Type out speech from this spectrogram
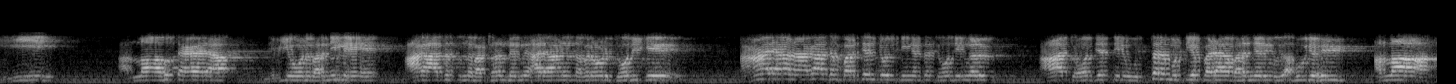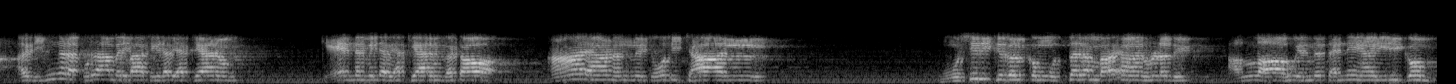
ഈ അള്ളാഹു തേര നബിയോട് പറഞ്ഞില്ലേ ആകാശത്തുനിന്ന് ഭക്ഷണം തരുന്ന ആരാണ് അവരോട് ചോദിക്ക്. ആരാണ് ആകാശം പറഞ്ഞത് ചോദിക്കും ഇങ്ങനത്തെ ചോദ്യങ്ങൾ ആ ചോദ്യത്തിന് ഉത്തരം മുട്ടിയപ്പോഴാ പറഞ്ഞത് അബൂജഹൽ അള്ളാ അത് നിങ്ങളെ ഖുർആൻ പരിഭാഷയുടെ വ്യാഖ്യാനം. കെ എൻ എമ്മിന്റെ വ്യാഖ്യാനം കേട്ടോ. ആരാണെന്ന് ചോദിച്ചാൽ മുഷിരിക്കുകൾക്കും ഉത്തരം പറയാനുള്ളത് അള്ളാഹു എന്ന് തന്നെയായിരിക്കും.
